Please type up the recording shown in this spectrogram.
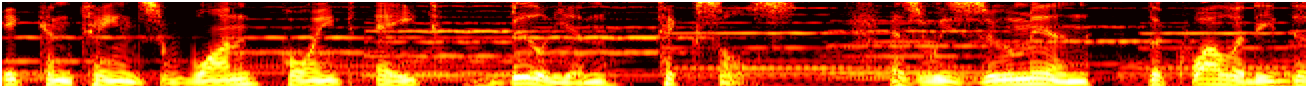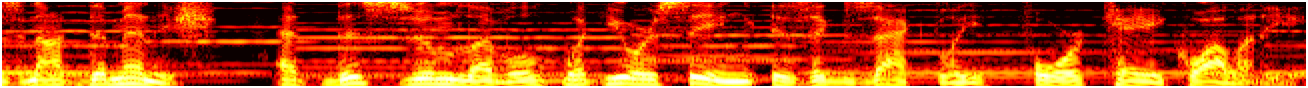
It contains 1.8 billion pixels. As we zoom in, the quality does not diminish. At this zoom level, what you are seeing is exactly 4K quality.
